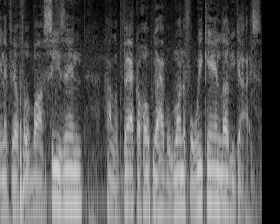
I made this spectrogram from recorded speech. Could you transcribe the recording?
NFL football season holla back. I hope y'all have a wonderful weekend. Love you guys.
